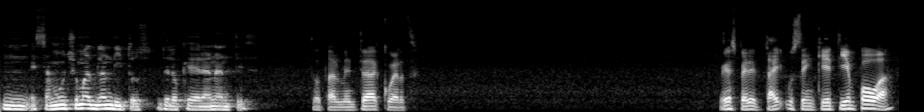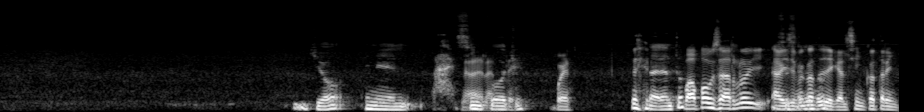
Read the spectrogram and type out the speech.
mm, están mucho más blanditos de lo que eran antes. Totalmente de acuerdo. Oiga, espere, ¿usted en qué tiempo va? Yo en el 5-8. Bueno, voy a pausarlo y avíseme cuando llegue al 5.30.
